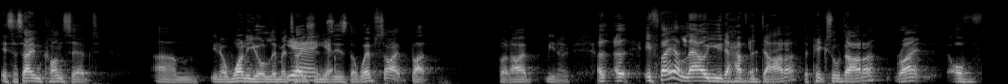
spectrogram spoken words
it's the same concept. Um, you know, one of your limitations yeah. is the website, but but I, you know, uh, uh, if they allow you to have the data, the pixel data, right, of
